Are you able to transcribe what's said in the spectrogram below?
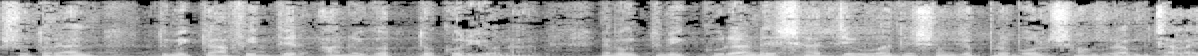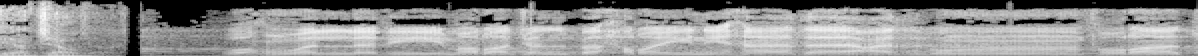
সুতরাং তুমি কাফিরদের আনুগত্য করিও না এবং তুমি কোরআনের সাহায্যে উহাদের সঙ্গে প্রবল সংগ্রাম চালাইয়া যাও وهو الذي مرج البحرين هذا عذب فرات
